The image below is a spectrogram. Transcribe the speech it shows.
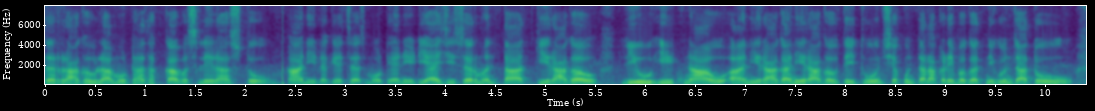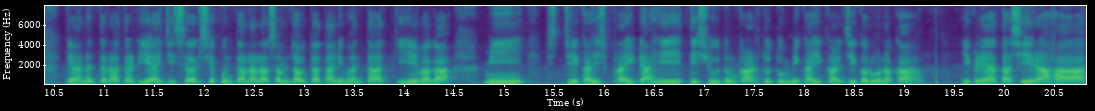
तर राघवला मोठा धक्का बसलेला असतो. आणि लगेचच मोठ्याने डी आय जी सर म्हणतात की राघव लिव इट नाव. आणि रागाने राघव तेथून शकुंतलाकडे बघत निघून जातो. त्यानंतर आता डी आय जी सर शकुंतलाला समजावतात आणि म्हणतात की हे बघा मी जे काही स्प्राईट आहे ते शोधून काढतो. तुम्ही काही काळजी करू नका. इकडे आता शेरा हा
